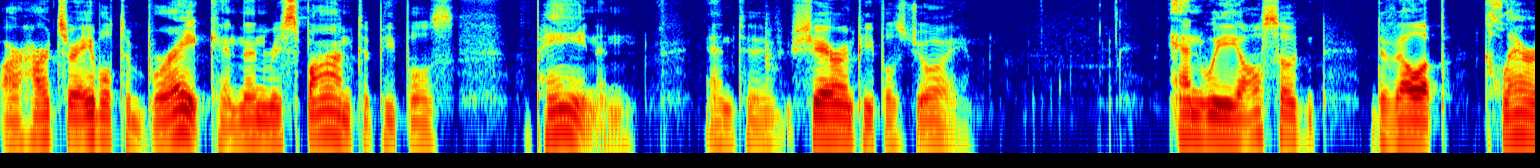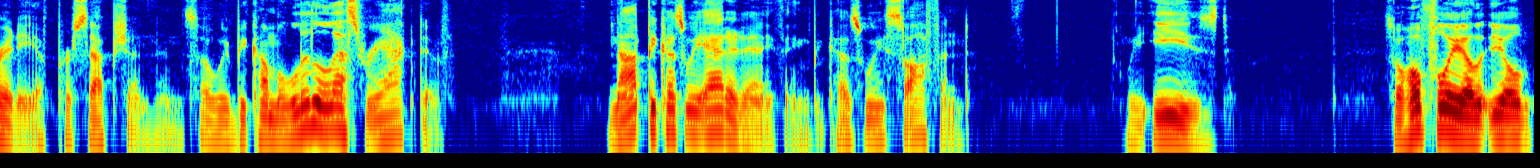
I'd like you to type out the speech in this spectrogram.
our hearts are able to break and then respond to people's pain and and to share in people's joy. And we also develop clarity of perception, and so we become a little less reactive. Not because we added anything, because we softened, we eased. So hopefully you'll, you'll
